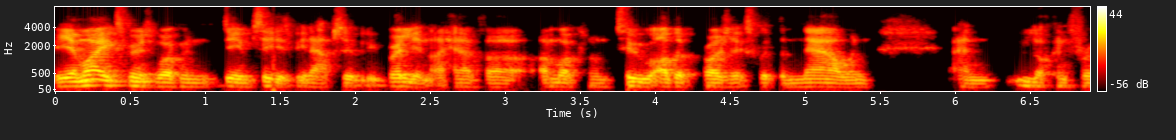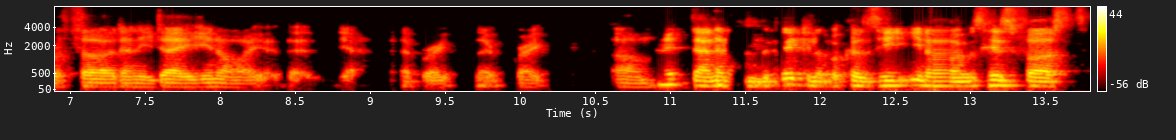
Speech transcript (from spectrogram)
But yeah, my experience working with DMC has been absolutely brilliant. I have uh, I'm working on two other projects with them now, and and looking for a third any day. You know, I, yeah, they're great. They're great. Um, Dan in particular because he, you know, it was his first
